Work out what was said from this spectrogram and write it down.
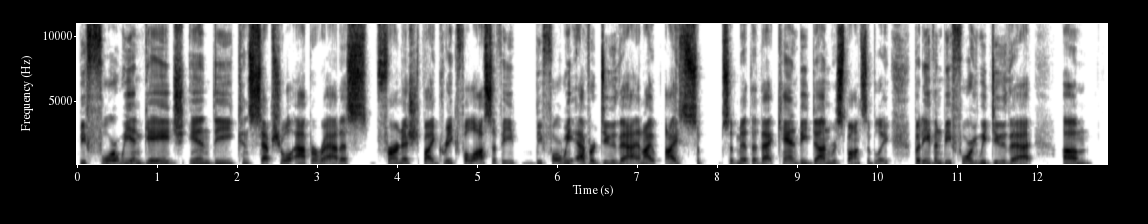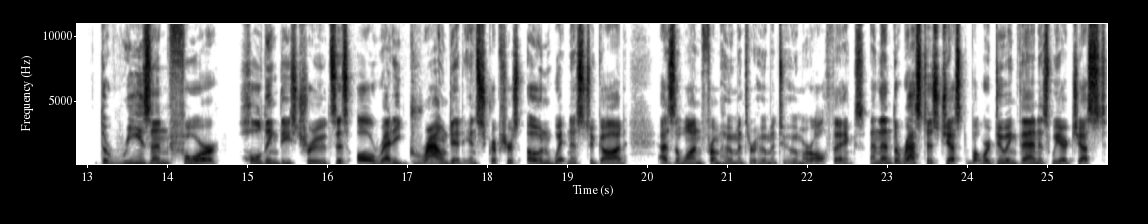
Before we engage in the conceptual apparatus furnished by Greek philosophy, before we ever do that, and I, I su- submit that that can be done responsibly, but even before we do that, um, the reason for holding these truths is already grounded in Scripture's own witness to God as the one from whom and through whom and to whom are all things. And then the rest is just what we're doing then is we are just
